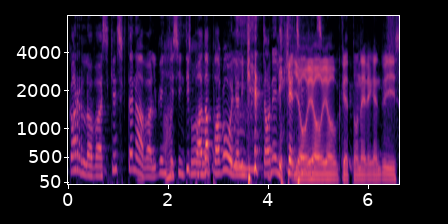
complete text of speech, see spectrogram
Karlovas Kesktänaval, kõndisin Ah, Tipa-Tapa kooli, olin geto nelikümmend Jou, jou, viis. jou, Geto nelikümmend viis.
